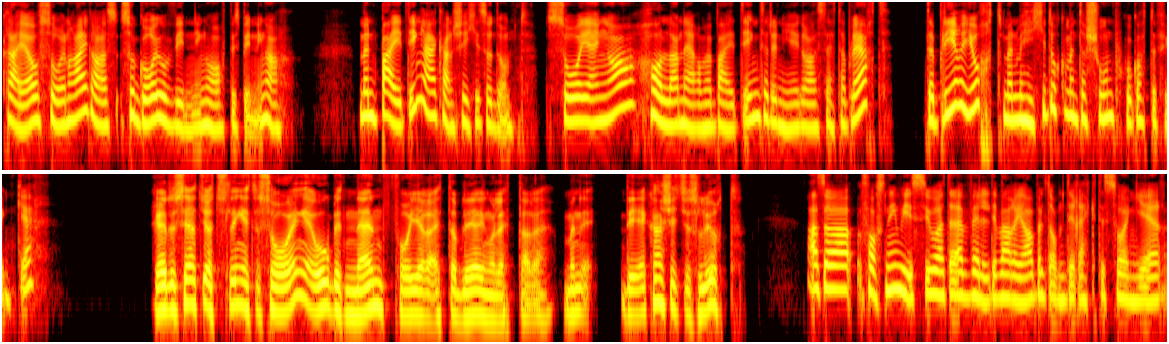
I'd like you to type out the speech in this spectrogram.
greie å så inn reigras, så går jo vinninga opp i spinninga. Men beiting er kanskje ikke så dumt. Så i enga, holde nede med beiting til det nye gresset er etablert. Det blir gjort, men vi har ikke dokumentasjon på hvor godt det funker. Redusert gjødsling etter såing er også blitt nevnt for å gjøre etableringa lettere, men det er kanskje ikke så lurt? Altså, Forskning viser jo at det er veldig variabelt om direkte såing gir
